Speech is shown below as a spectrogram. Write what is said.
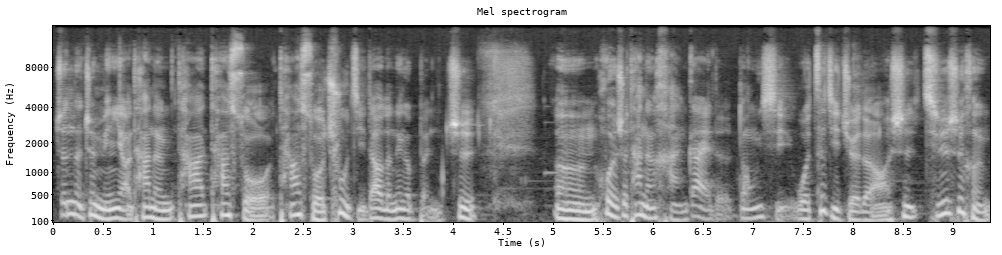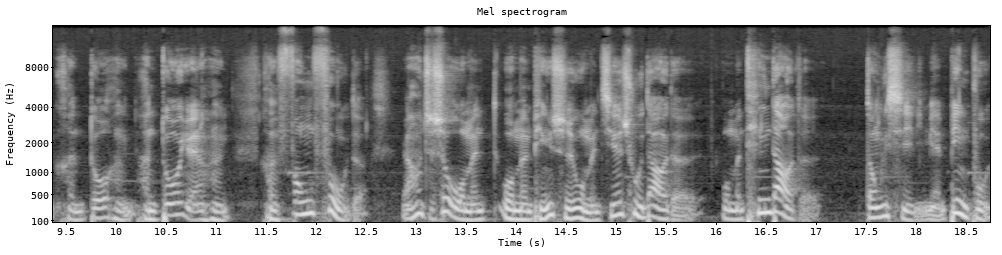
真的，就民谣，它能，它它所它所触及到的那个本质，嗯，或者说它能涵盖的东西，我自己觉得啊，是其实是很很多、很很多元、很很丰富的。然后只是我们我们平时我们接触到的、我们听到的东西里面，并不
